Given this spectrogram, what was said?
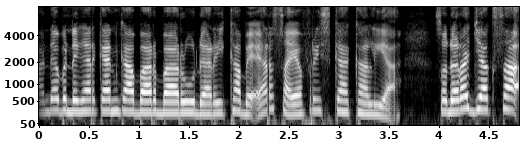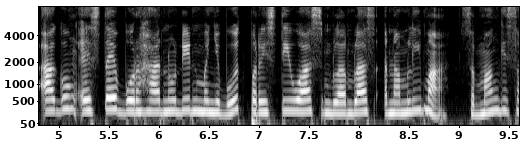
Anda mendengarkan kabar baru dari KBR, saya Friska Kalia. Saudara Jaksa Agung ST Burhanuddin menyebut peristiwa 1965, Semanggi 1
